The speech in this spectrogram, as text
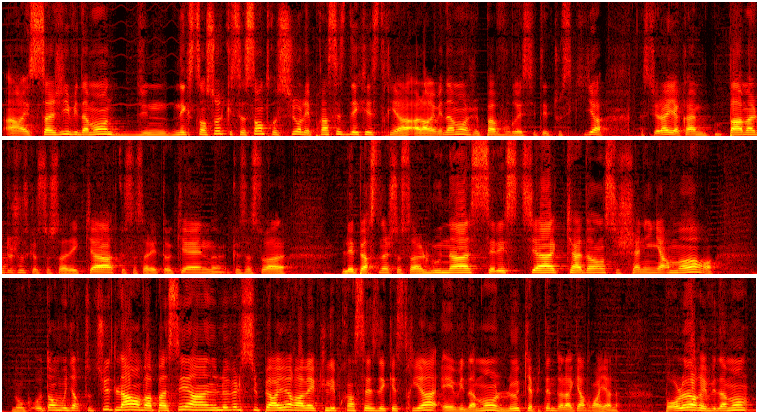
Alors il s'agit évidemment d'une extension qui se centre sur les princesses d'Equestria. Alors évidemment, je vais pas vous réciter tout ce qu'il y a parce que là, il y a quand même pas mal de choses, que ce soit les cartes, que ce soit les tokens, que ce soit les personnages, que ce soit Luna, Celestia, Cadence, Shining Armor. Donc autant vous dire tout de suite, là on va passer à un level supérieur avec les princesses d'Equestria et évidemment le capitaine de la garde royale. Pour l'heure évidemment,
